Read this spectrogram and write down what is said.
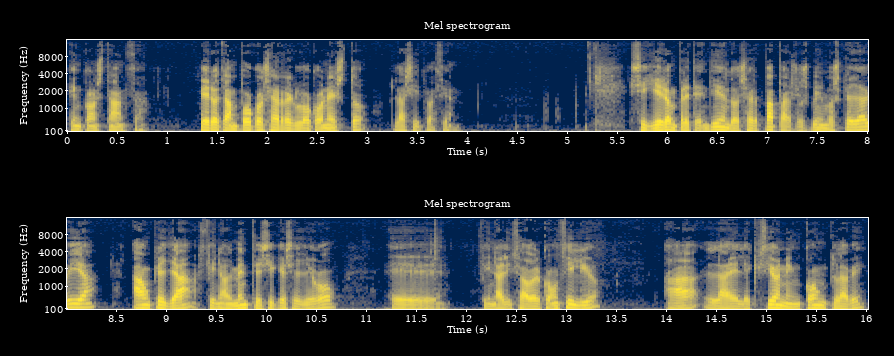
en Constanza, pero tampoco se arregló con esto la situación. Siguieron pretendiendo ser papas los mismos que ya había, aunque ya finalmente sí que se llegó, eh, finalizado el concilio, a la elección en cónclave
